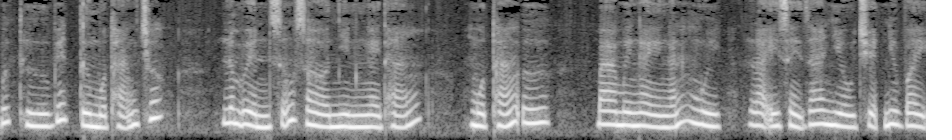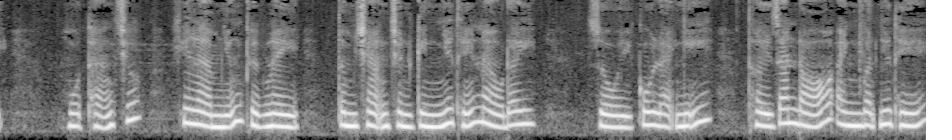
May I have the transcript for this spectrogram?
Bức thư viết từ một tháng trước. Lâm Uyển sững sờ nhìn ngày tháng. Một tháng ư, 30 ngày ngắn ngủi lại xảy ra nhiều chuyện như vậy. Một tháng trước, khi làm những việc này, tâm trạng Trần Kình như thế nào đây? Rồi cô lại nghĩ, thời gian đó anh bận như thế,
